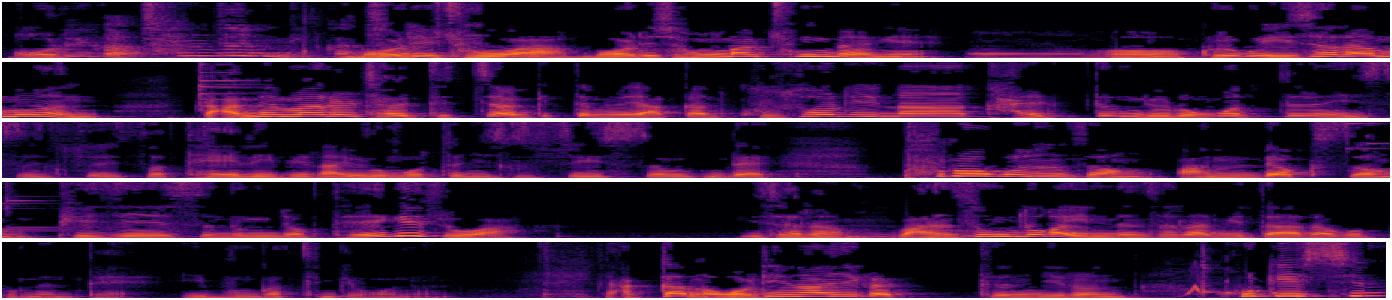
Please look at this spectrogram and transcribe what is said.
머리가 천재입니까? 머리 천재? 좋아 머리 정말 총명해 어. 어 그리고 이 사람은 남의 말을 잘 듣지 않기 때문에 약간 구설이나 갈등 이런 것들은 있을 수 있어 대립이나 이런 것들은 있을 수 있어 근데 프로군성 완벽성 비즈니스 능력 되게 좋아 이 사람 완성도가 있는 사람이다라고 보면 돼. 이분 같은 경우는. 약간 어린아이 같은 이런 호기심?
